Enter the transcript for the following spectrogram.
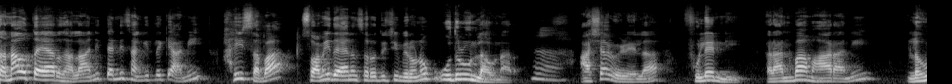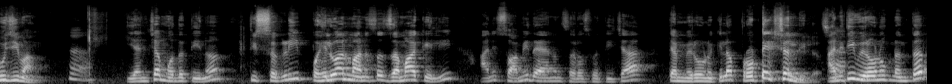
तणाव तयार झाला आणि त्यांनी सांगितलं की आम्ही ही सभा स्वामी दयानंद सरस्वतीची मिरवणूक उधळून लावणार हा. अशा वेळेला फुलेंनी रानबा महार आणि लहुजी मांग हा. यांच्या मदतीनं ती सगळी पहिलवान माणसं जमा केली आणि स्वामी दयानंद सरस्वतीच्या त्या मिरवणुकीला प्रोटेक्शन दिलं आणि ती मिरवणूक नंतर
